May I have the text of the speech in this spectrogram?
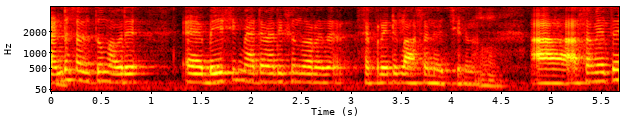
രണ്ട് സ്ഥലത്തും അവർ ബേസിക് മാത്തമാറ്റിക്സ് എന്ന് പറയുന്നത് സെപ്പറേറ്റ് ക്ലാസ് തന്നെ വെച്ചിരുന്നു ആ സമയത്ത്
